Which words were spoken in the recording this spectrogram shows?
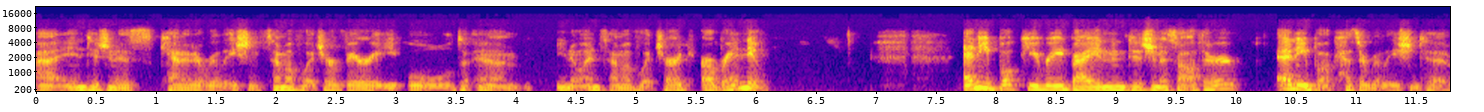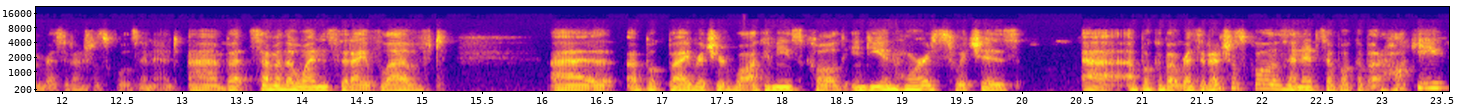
uh, Indigenous Canada relations, some of which are very old, um, you know, and some of which are, are brand new. Any book you read by an Indigenous author, any book has a relation to residential schools in it. Um, but some of the ones that I've loved, uh, a book by Richard Wagamese called Indian Horse, which is uh, a book about residential schools and it's a book about hockey.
